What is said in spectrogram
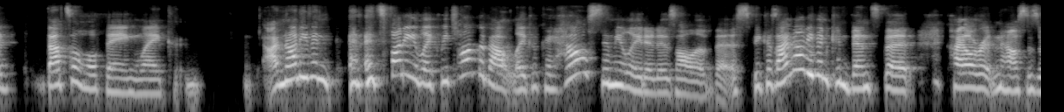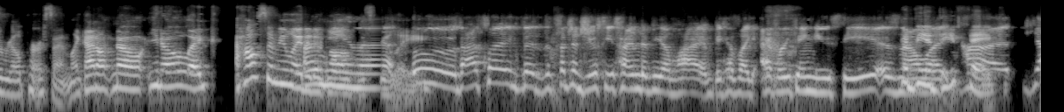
it that's the whole thing. Like I'm not even, and it's funny, like we talk about, like, okay, how simulated is all of this? Because I'm not even convinced that Kyle Rittenhouse is a real person. Like, I don't know, you know, like how simulated I is mean, all of this really? Ooh, that's like the, that's such a juicy time to be alive because like everything you see is Could now be a like, deep fake. yeah,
